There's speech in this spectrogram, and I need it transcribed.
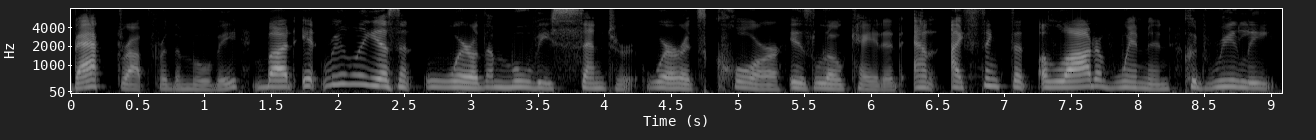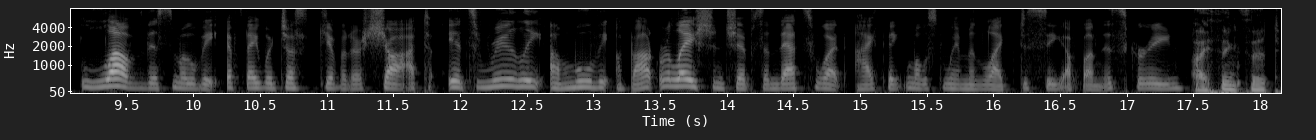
backdrop for the movie, but it really isn't where the movie's center, where its core is located. And I think that a lot of women could really love this movie if they would just give it a shot. It's really a movie about relationships, and that's what I think most women like to see up on the screen. I think that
